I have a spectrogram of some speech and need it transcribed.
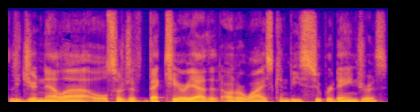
Legionella, all sorts of bacteria that otherwise can be super dangerous.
